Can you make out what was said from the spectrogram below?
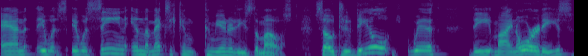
And it was it was seen in the Mexican communities the most. So to deal with the minorities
